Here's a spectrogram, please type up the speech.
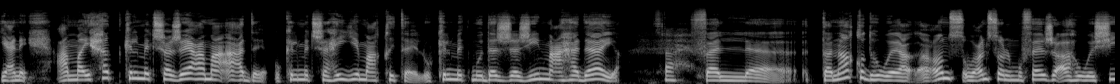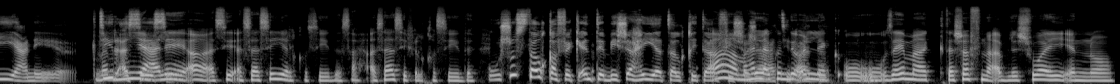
يعني عم يحط كلمة شجاعة مع أعداء وكلمة شهية مع قتال وكلمة مدججين مع هدايا. صح. فالتناقض هو عنصر وعنصر المفاجأة هو شيء يعني كتير أساسي. عليه. آه أساسية القصيدة صح. أساسي في القصيدة. وشو استوقفك أنت بشهية القتال آه في شجاعة هلأ كنت أقول لك وزي ما اكتشفنا قبل شوي إنه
